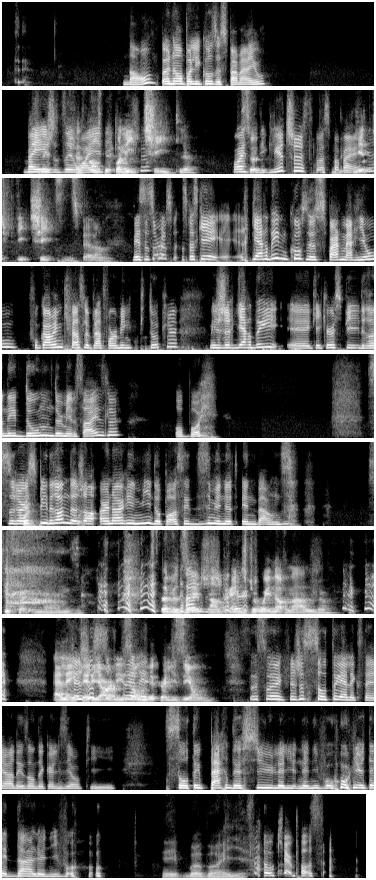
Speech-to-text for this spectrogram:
Non, ben non, pas les courses de Super Mario. Ben, Mais, je veux dire, ouais, c'est pas des glitches, cheats, là. Ouais, c'est des glitches, c'est pas, c'est pas Des pareil. glitches des cheats, c'est différent. Mais c'est sûr, c'est parce que regarder une course de Super Mario, faut quand même qu'il fasse le platforming pis tout, là. Mais j'ai regardé euh, quelqu'un speedrunner Doom 2016, là. Oh boy. Sur un speedrun de genre 1 heure et demie, il doit passer 10 minutes inbounds. C'est quoi Inbounds? Ça veut dire le que t'es en train de jouer normal, là. À l'intérieur des zones de collision. C'est ça, il fait juste sauter à l'extérieur des zones de collision, puis sauter par-dessus le, niveau au lieu d'être dans le niveau. Et boy. Ça n'a aucun bon sens.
